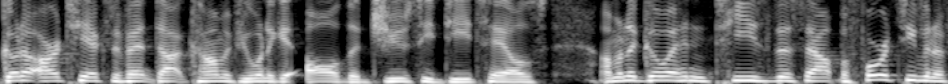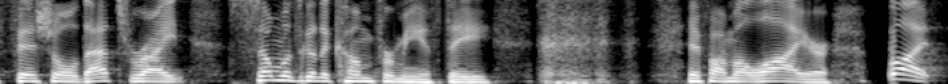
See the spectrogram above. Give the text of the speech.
Go to rtxevent.com if you want to get all the juicy details. I'm going to go ahead and tease this out before it's even official. That's right. Someone's going to come for me if they if I'm a liar. But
